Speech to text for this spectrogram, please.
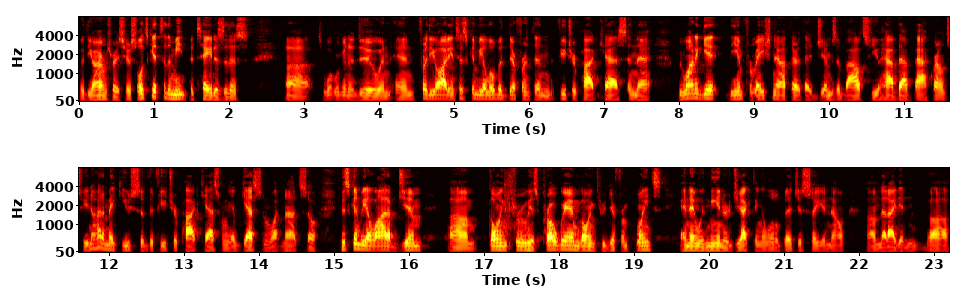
with the arms race here. So let's get to the meat and potatoes of this. Uh, to what we're going to do, and and for the audience, this can be a little bit different than future podcasts in that we want to get the information out there that Jim's about, so you have that background, so you know how to make use of the future podcast when we have guests and whatnot. So this is going to be a lot of Jim um, going through his program, going through different points, and then with me interjecting a little bit, just so you know um, that I didn't. Uh,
